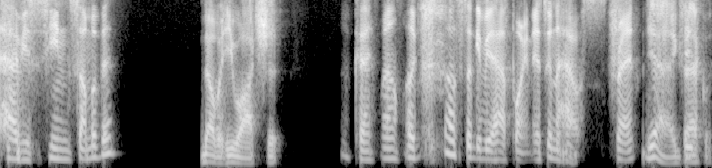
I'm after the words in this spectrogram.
Have you seen some of it? No, but he watched it. Okay. Well, I'll, I'll still give you a half point. It's in the house, right? Yeah, exactly.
